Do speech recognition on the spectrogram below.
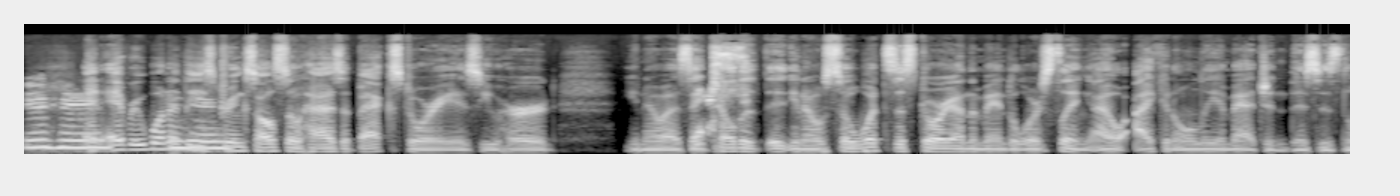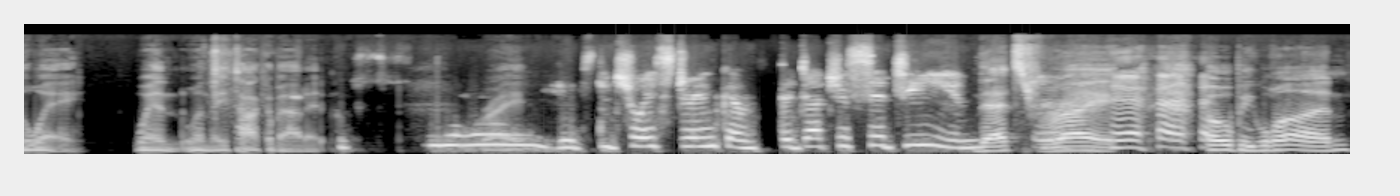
Mm-hmm. And every one of these drinks also has a backstory, as you heard. You know, as they Yes. tell the you know, so what's the story on the Mandalore sling? I I can only imagine this is the way when when they talk about it. Right. It's the choice drink of the Duchess Satine. That's right. Obi Wan.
